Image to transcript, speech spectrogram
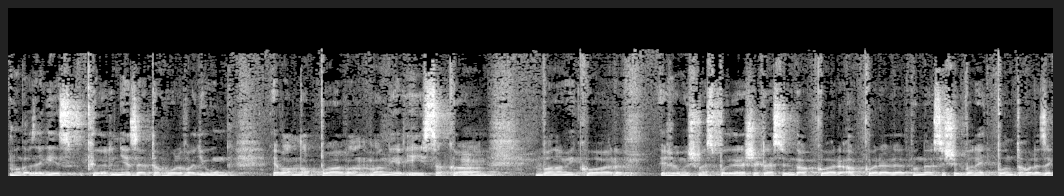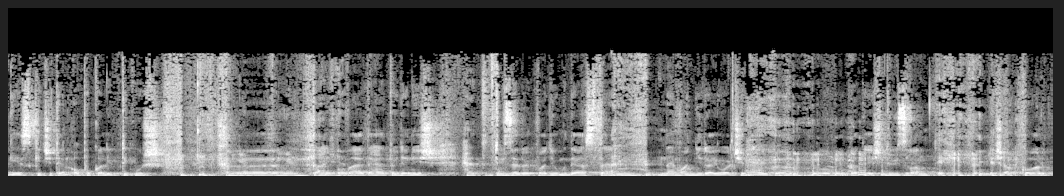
maga az egész környezet, ahol vagyunk, van nappal, van, van éjszaka, mm. Van amikor, és most már spoileresek leszünk, akkor, akkor el lehet mondani azt is, hogy van egy pont, ahol az egész kicsit ilyen apokaliptikus tájba vált át, ugyanis hát tűzörök vagyunk, de aztán nem annyira jól csináljuk a dolgunkat, és tűz van, és akkor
